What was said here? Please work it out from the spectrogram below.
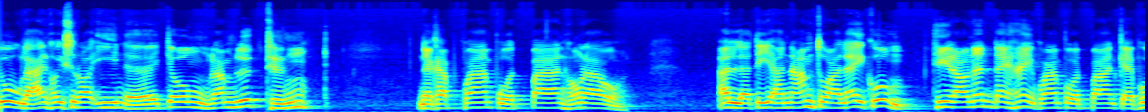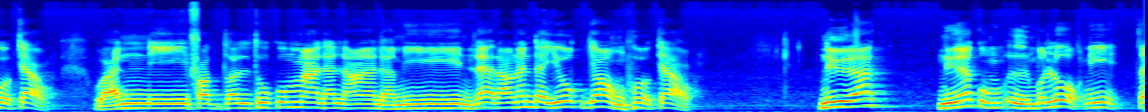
ลูกหลานของอิสราเอลเอ๋ยจงรำลึกถึงนะครับความปรดปานของเรา อัลลตีอานัมตัวอะไรคุ้มที่เรานั้นได้ให้ความปรดปานแก่พวกเจ้า วันนี้ฟัดลทุกุมอาลลาลามีนและเรานั้นได้ยกย่องพวกเจ้า เหนือ เหนือกลุ่มอื่นบนโลกนี้ แส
